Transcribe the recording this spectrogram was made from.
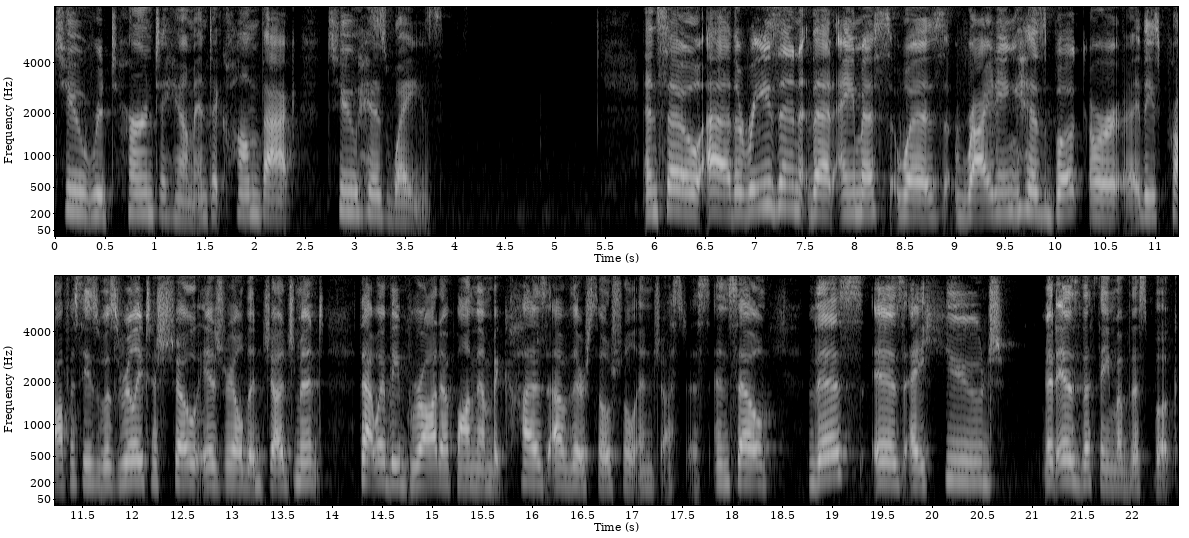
to return to Him and to come back to His ways. And so uh, the reason that Amos was writing his book or these prophecies was really to show Israel the judgment that would be brought up on them because of their social injustice. And so this is a huge, it is the theme of this book.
